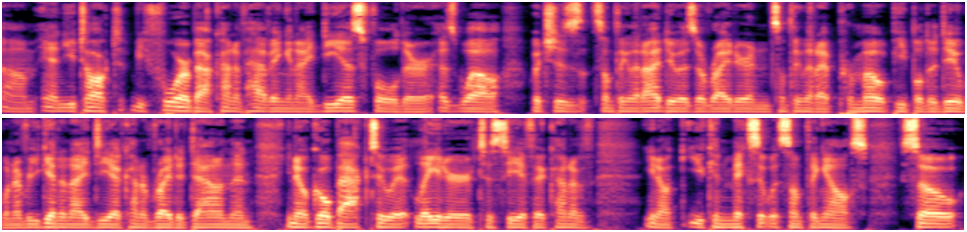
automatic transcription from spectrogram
um, and you talked before about kind of having an ideas folder as well, which is something that I do as a writer and something that I promote people to do. Whenever you get an idea, kind of write it down and then, you know, go back to it later to see if it kind of, you know, you can mix it with something else. So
